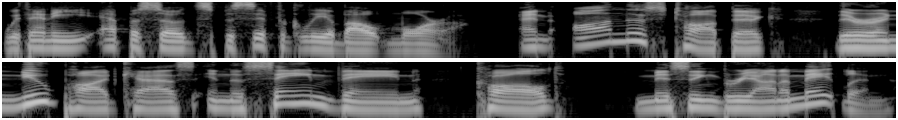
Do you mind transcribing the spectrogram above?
with any episodes specifically about Maura. And on this topic, there are new podcasts in the same vein called Missing Brianna Maitland,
